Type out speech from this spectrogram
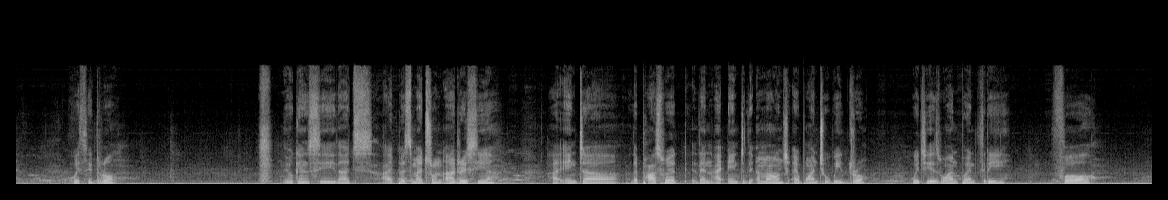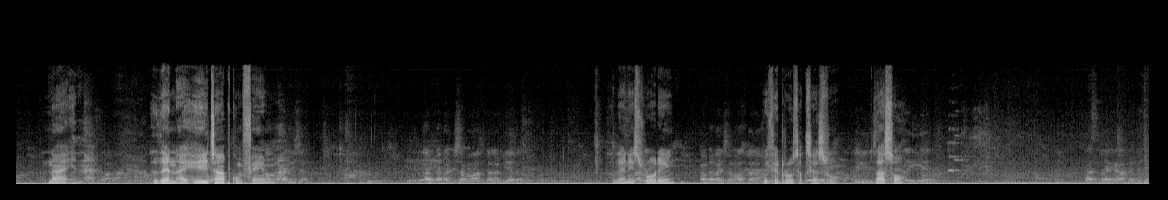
withdraw you can see that I paste my Tron address here. I enter the password then I enter the amount I want to withdraw which is 9 then I hit up confirm. Then it's loading draw successful. That's all.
